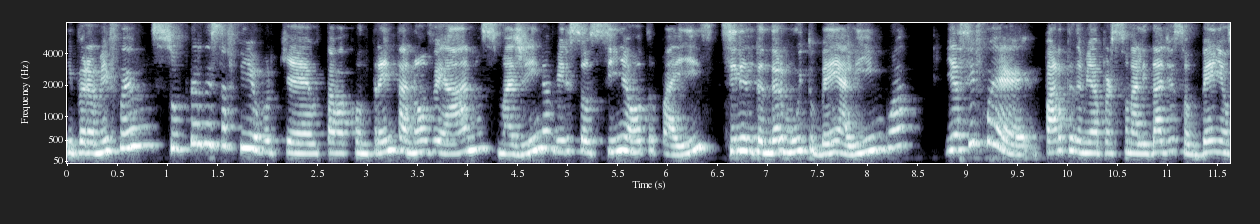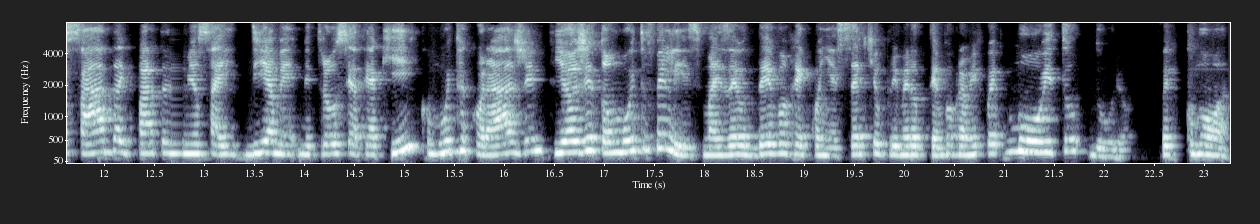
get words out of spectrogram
e para mim foi um super desafio, porque eu estava com 39 anos, imagina, vir sozinha a outro país, sem entender muito bem a língua, e assim foi parte da minha personalidade, eu sou bem ousada e parte do meu dia me, me trouxe até aqui com muita coragem e hoje estou muito feliz, mas eu devo reconhecer que o primeiro tempo para mim foi muito duro. Foi como,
